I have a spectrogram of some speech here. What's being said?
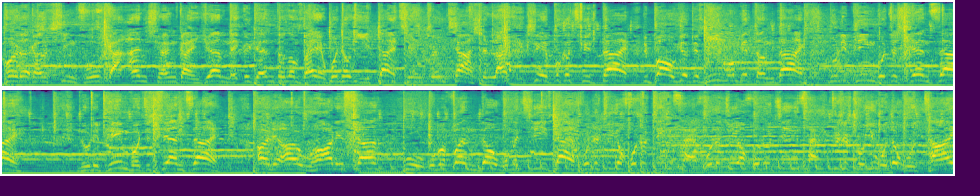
获得感幸福感、安全感，愿每个人都能被温柔以待。青春恰时来，谁也不可取代，别抱怨，别迷茫，别等待，努力拼搏就现在，努力拼搏就现在。二零二五和二零三五，我们奋斗，我们期待，活着就要活出精彩，活着就要活出精彩，这是属于我的舞台。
